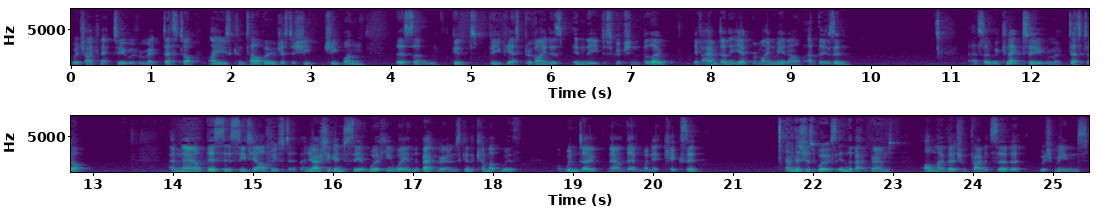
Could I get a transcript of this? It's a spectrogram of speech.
which I connect to with remote desktop. I use Contabo, just a cheap, cheap one. There's some good VPS providers in the description below. If I haven't done it yet, remind me and I'll add those in. And so we connect to remote desktop. And now this is CTR Booster, and you're actually going to see it working away in the background. It's going to come up with a window now and then when it kicks in. And this just works in the background on my virtual private server, which means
